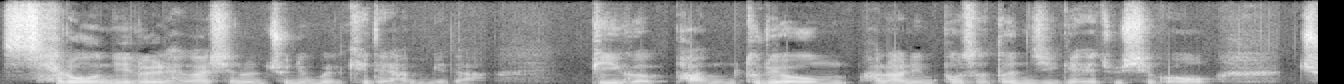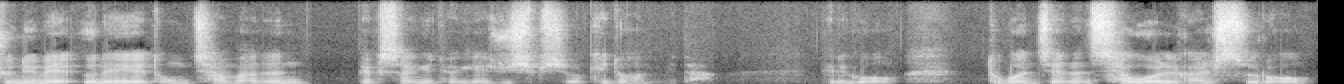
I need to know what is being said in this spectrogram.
새로운 일을 행하시는 주님을 기대합니다. 비겁함, 두려움 하나님 벗어 던지게 해주시고 주님의 은혜에 동참하는 백성이 되게 해주십시오. 기도합니다. 그리고 두 번째는 세월 갈수록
